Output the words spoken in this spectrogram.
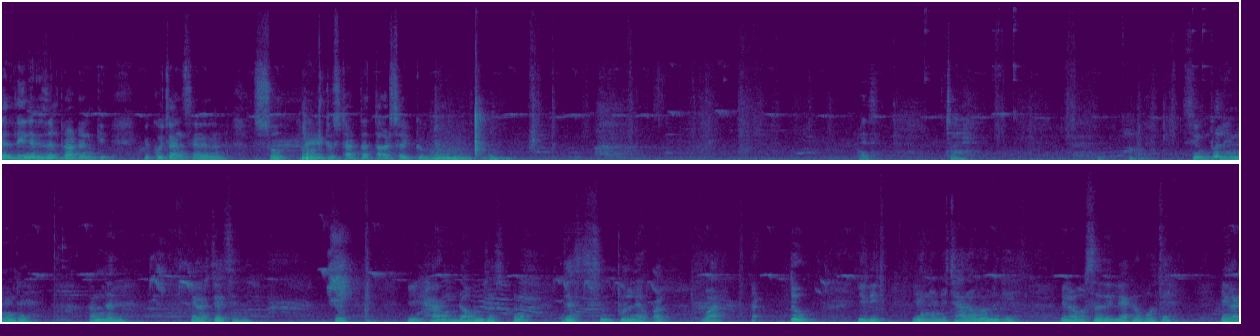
జల్దీగా రిజల్ట్ రావడానికి ఎక్కువ ఛాన్స్ అనేది ఉంది so ready to start the third circuit simple ఏంటంటే అందరు ఇలా చేసేది ఈ హ్యాండ్ డౌన్ చేసుకొని జస్ట్ సింపుల్ లేపాలి వన్ టూ ఇది ఏంటంటే చాలామందికి ఇలా వస్తుంది లేకపోతే ఇలా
